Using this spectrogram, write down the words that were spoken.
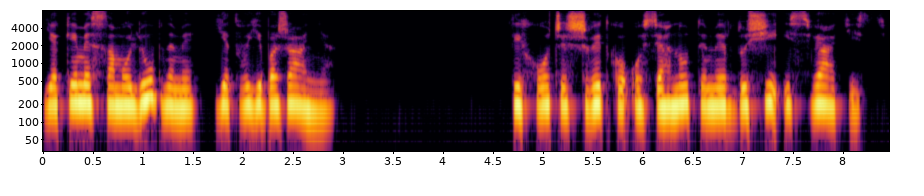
якими самолюбними є твої бажання? Ти хочеш швидко осягнути мир душі і святість,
